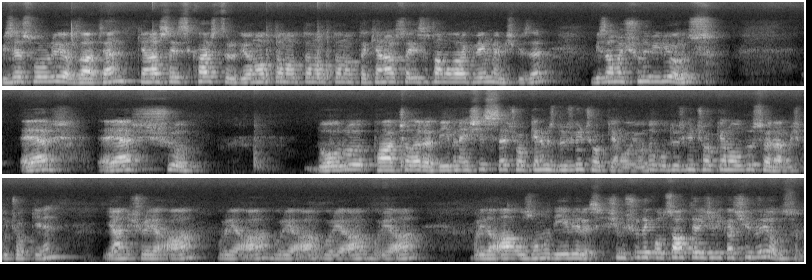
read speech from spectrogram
Bize soruluyor zaten. Kenar sayısı kaçtır diyor. Nokta nokta nokta nokta. Kenar sayısı tam olarak verilmemiş bize. Biz ama şunu biliyoruz. Eğer eğer şu doğru parçaları birbirine eşitse çokgenimiz düzgün çokgen oluyordu. Bu düzgün çokgen olduğu söylenmiş bu çokgenin. Yani şuraya A, buraya A, buraya A, buraya A, buraya A, buraya da A uzunluğu diyebiliriz. Şimdi şuradaki 36 derecelik açıyı görüyor musun?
